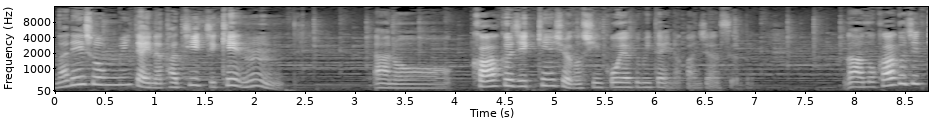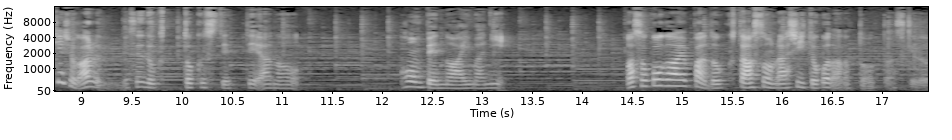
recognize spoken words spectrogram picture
ナレーションみたいな立ち位置兼あの科学実験賞の進行役みたいな感じなんですよね。あの科学実験賞があるんですねドクドクステってあの本編の合間に、まあ、そこがやっぱドクターストーンらしいとこだなと思ったんですけど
